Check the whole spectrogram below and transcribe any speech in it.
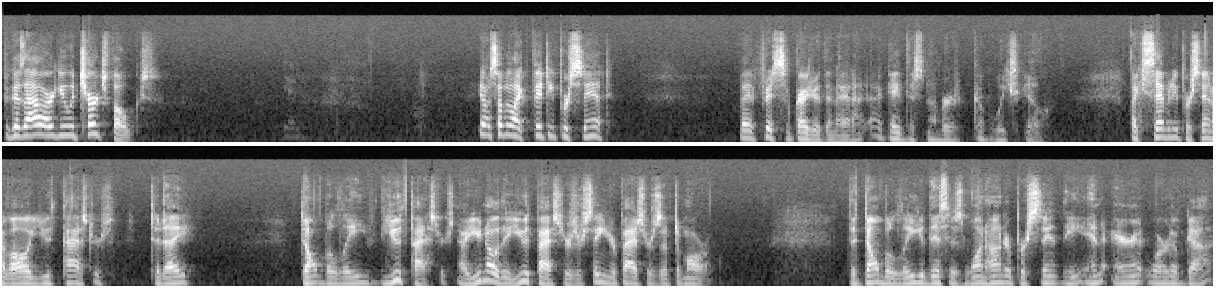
Because I argue with church folks. You know, something like 50% it's greater than that. I, gave this number a couple weeks ago. Like 70% of all youth pastors today don't believe the youth pastors. Now, you know the youth pastors are senior pastors of tomorrow that don't believe this is 100% the inerrant Word of God.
